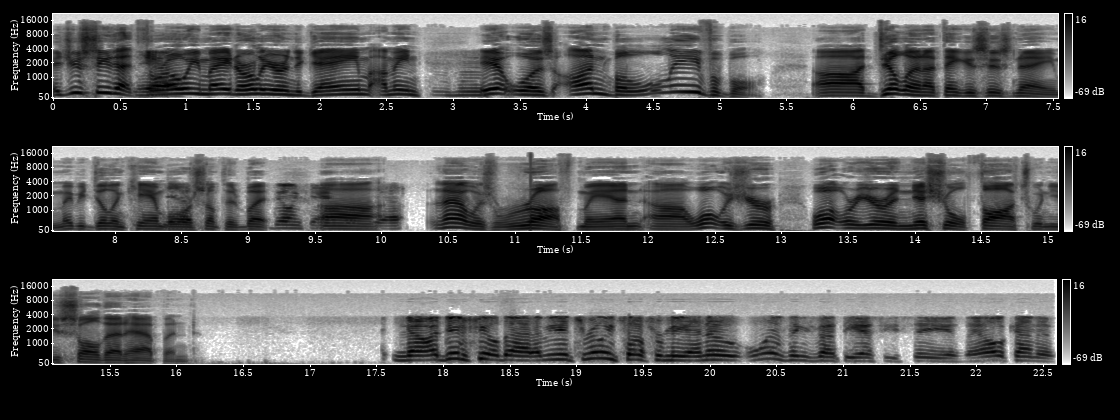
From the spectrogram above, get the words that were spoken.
Did you see that yeah. throw he made earlier in the game? I mean, mm-hmm. it was unbelievable. Uh, Dylan, I think is his name. Maybe Dylan Campbell yeah. or something. But Dylan Campbell, uh, yeah. that was rough, man. Uh, what was your what were your initial thoughts when you saw that happen? No, I did feel that. I mean, it's really tough for me. I know one of the things about the SEC is they all kind of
